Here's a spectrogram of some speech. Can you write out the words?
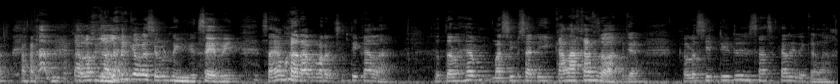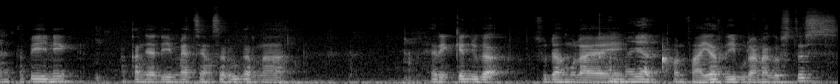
kalau kalian kan masih mending seri saya mengharap City kalah Tottenham masih bisa dikalahkan soalnya. Kalau City itu bisa sekali dikalahkan. Tapi ini akan jadi match yang seru karena Harry Kane juga sudah mulai On fire. on fire di bulan Agustus.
